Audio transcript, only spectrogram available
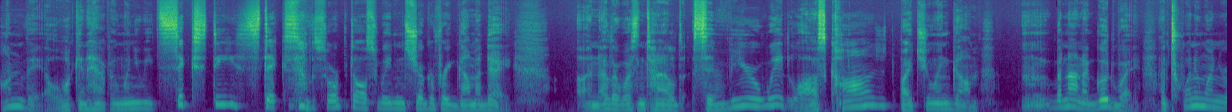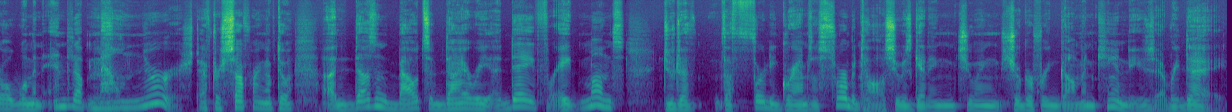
unveil what can happen when you eat 60 sticks of sorbitol-sweetened sugar-free gum a day. Another was entitled Severe Weight Loss Caused by Chewing Gum, but not in a good way. A 21-year-old woman ended up malnourished after suffering up to a dozen bouts of diarrhea a day for eight months due to the 30 grams of sorbitol she was getting chewing sugar-free gum and candies every day.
